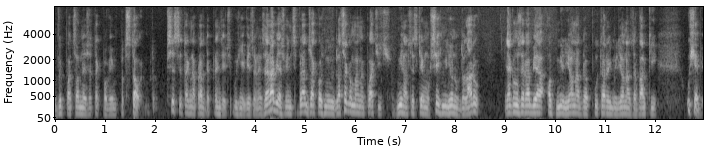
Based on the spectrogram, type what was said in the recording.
wypłacone, że tak powiem, pod stołem. To wszyscy tak naprawdę prędzej czy później wiedzą, ile zarabiasz, więc brat Jacobs mówił, dlaczego mamy płacić Michalczewskiemu 6 milionów dolarów, jak on zarabia od miliona do półtorej miliona za walki u siebie,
